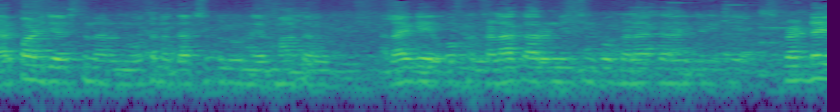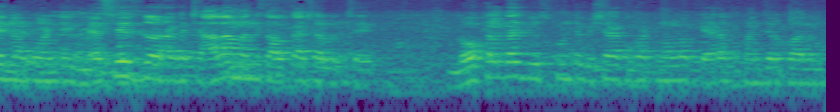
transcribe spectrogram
ఏర్పాటు చేస్తున్నారు నూతన దర్శకులు నిర్మాతలు. అలాగే ఒక కళాకారుడి నుంచి ఇంకో కళాకారుడికి స్ప్రెడ్ అయినటువంటి మెసేజ్ ద్వారా చాలా మందికి అవకాశాలు వచ్చాయి. లోకల్గా చూసుకుంటే విశాఖపట్నంలో కేరళ పంచరపాలెం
